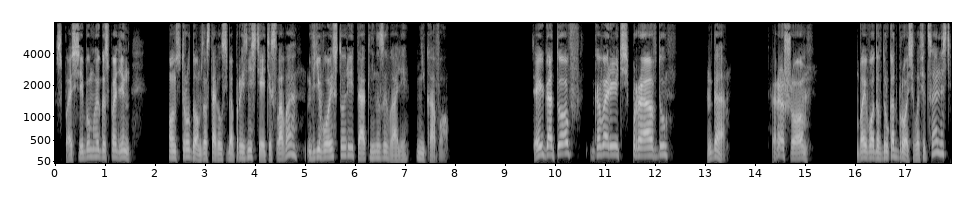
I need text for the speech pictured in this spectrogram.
«Спасибо, мой господин». Он с трудом заставил себя произнести эти слова. В его истории так не называли никого. «Ты готов говорить правду?» «Да». «Хорошо». Воевода вдруг отбросил официальность,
